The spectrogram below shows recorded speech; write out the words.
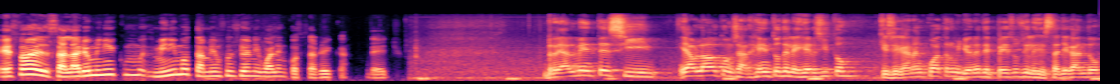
eso del salario mínimo, mínimo también funciona igual en Costa Rica, de hecho. Realmente si he hablado con sargentos del ejército que se ganan 4 millones de pesos y les está llegando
